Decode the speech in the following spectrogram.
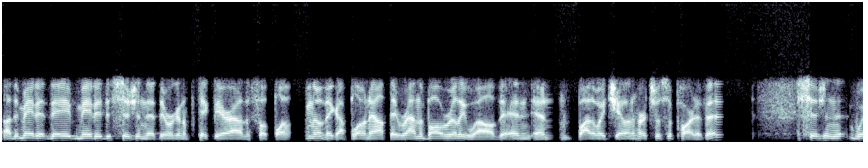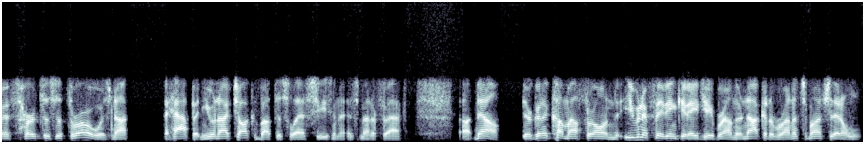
Uh, they made it. They made a decision that they were going to take the air out of the football. Even though they got blown out, they ran the ball really well. And and by the way, Jalen Hurts was a part of it decision with Hurts as a thrower was not to happen. You and I talked about this last season, as a matter of fact. Uh, now they're going to come out throwing. Even if they didn't get AJ Brown, they're not going to run as much. They don't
